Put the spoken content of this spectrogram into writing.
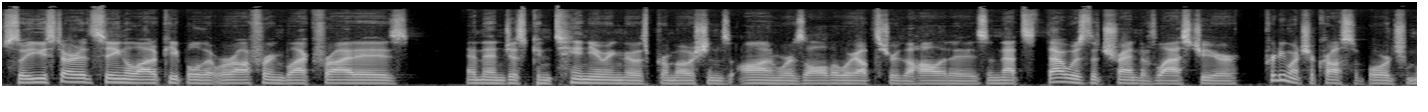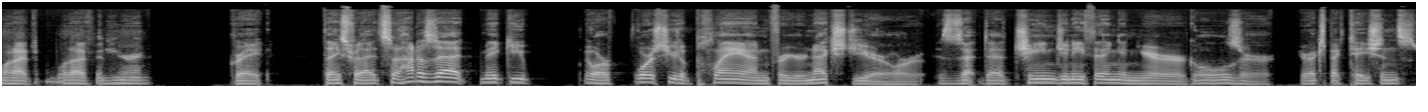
So you started seeing a lot of people that were offering Black Fridays and then just continuing those promotions onwards all the way up through the holidays. And that's that was the trend of last year, pretty much across the board from what I've what I've been hearing. Great. Thanks for that. So how does that make you or force you to plan for your next year? Or does that, that change anything in your goals or your expectations?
